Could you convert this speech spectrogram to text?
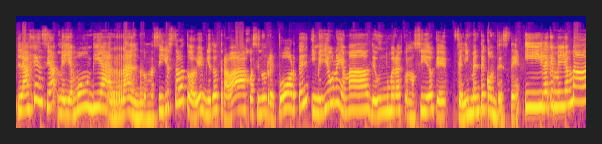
La agencia me llamó un día random, así yo estaba todavía en mi otro trabajo haciendo un reporte y me llegó una llamada de un número desconocido que felizmente contesté. Y la que me llamaba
